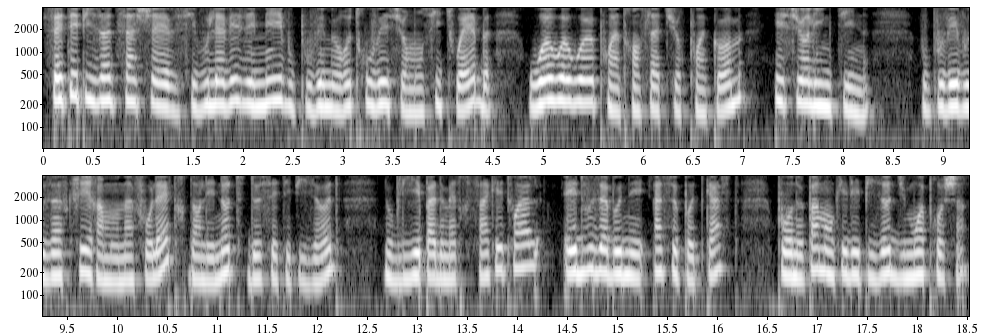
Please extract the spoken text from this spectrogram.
Cet épisode s'achève. Si vous l'avez aimé, vous pouvez me retrouver sur mon site web www.translature.com et sur LinkedIn. Vous pouvez vous inscrire à mon infolettre dans les notes de cet épisode. N'oubliez pas de mettre 5 étoiles et de vous abonner à ce podcast pour ne pas manquer l'épisode du mois prochain.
